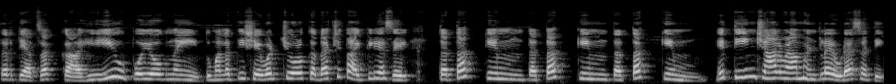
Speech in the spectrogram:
तर त्याचा काहीही उपयोग नाही. तुम्हाला ती शेवटची ओळ कदाचित ऐकली असेल. ततक किम ततक किम ततक किम. हे तीन चार वेळा म्हटलं एवढ्यासाठी.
